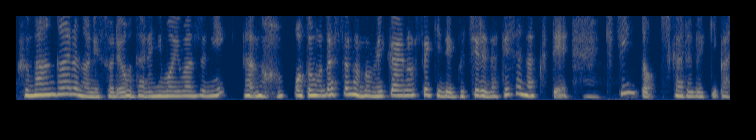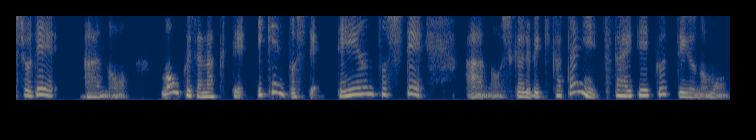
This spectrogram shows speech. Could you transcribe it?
不満があるのにそれを誰にも言わずに、あの、お友達との飲み会の席で愚痴るだけじゃなくてうん、きちんと叱るべき場所で、あの、文句じゃなくて意見として、提案として、あの、叱るべき方に伝えていくっていうのも、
